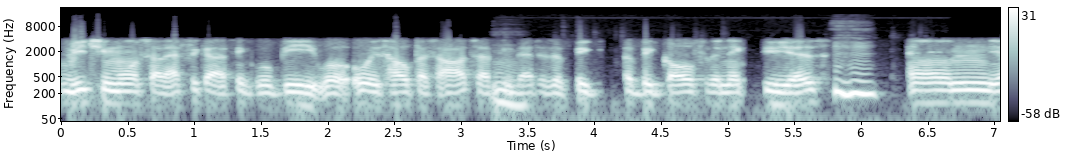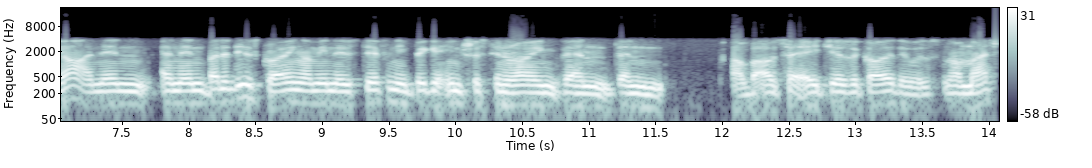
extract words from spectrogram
reaching more South Africa, I think will be will always help us out. So I think mm. that is a big a big goal for the next few years. Mm-hmm. And yeah, and then and then, but it is growing. I mean, there's definitely bigger interest in rowing than than I would say eight years ago, there was not much.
